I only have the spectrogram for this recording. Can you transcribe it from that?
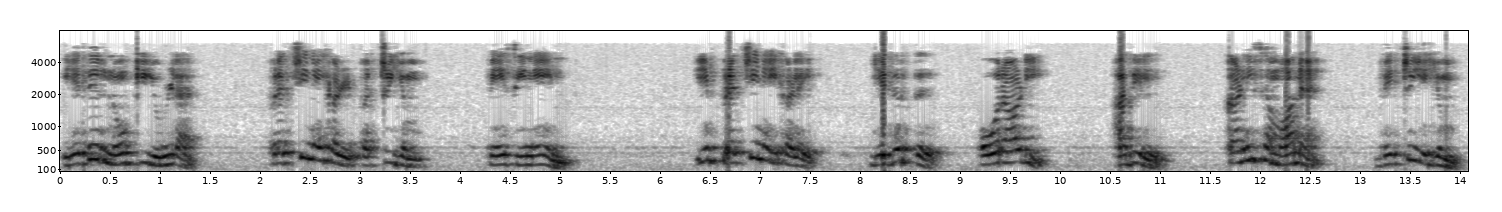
எதிர்நோக்கியுள்ள பிரச்சினைகள் பற்றியும் பேசினேன். இப்பிரச்சினைகளை எதிர்த்து போராடி அதில் கணிசமான வெற்றியையும்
